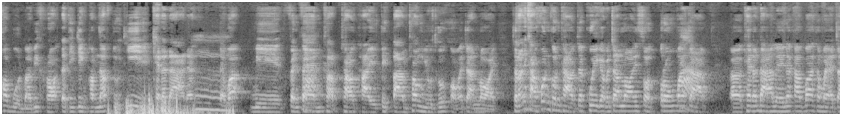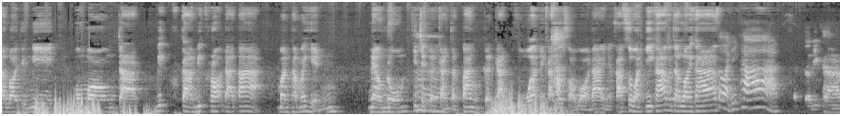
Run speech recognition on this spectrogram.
ข้อมูลมาวิเคราะห์ แต่จริงๆพำนับอยู่ที่แคนาดานะ อืม แต่ว่ามีแฟนค่ะๆคลับชาวไทยติดตามช่อง YouTube ของอาจารย์ลอย ฉะนั้นข่าวค้นคนข่าวจะคุยกับอาจารย์ลอยสดตรงมาค่ะ จากเอ่อแคนาดาเลยนะครับ ว่าทำไมอาจารย์ลอยถึงมีมุมมองจากวิการวิเคราะห์ Data มันทำให้เห็นแนวโน้มที่จะเกิดการจัดตั้งเกิดการหัวในการเลือกสวได้นะครับ สวัสดีครับอาจารย์ลอยครับสวัสดีค่ะ สวัสดีครับ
